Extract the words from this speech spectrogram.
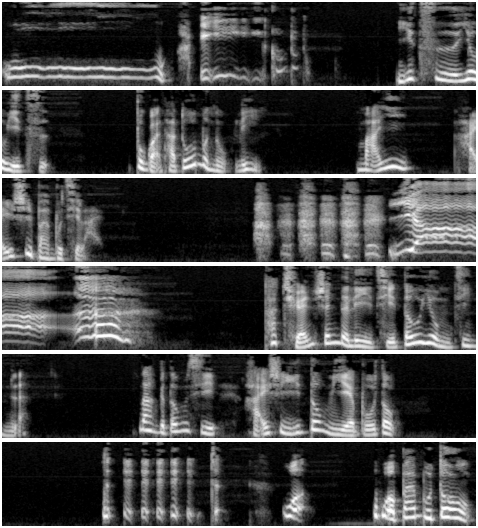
呜！一次又一次，不管他多么努力，马毅还是搬不起来。呀！他全身的力气都用尽了，那个东西还是一动也不动。这，我，我搬不动，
